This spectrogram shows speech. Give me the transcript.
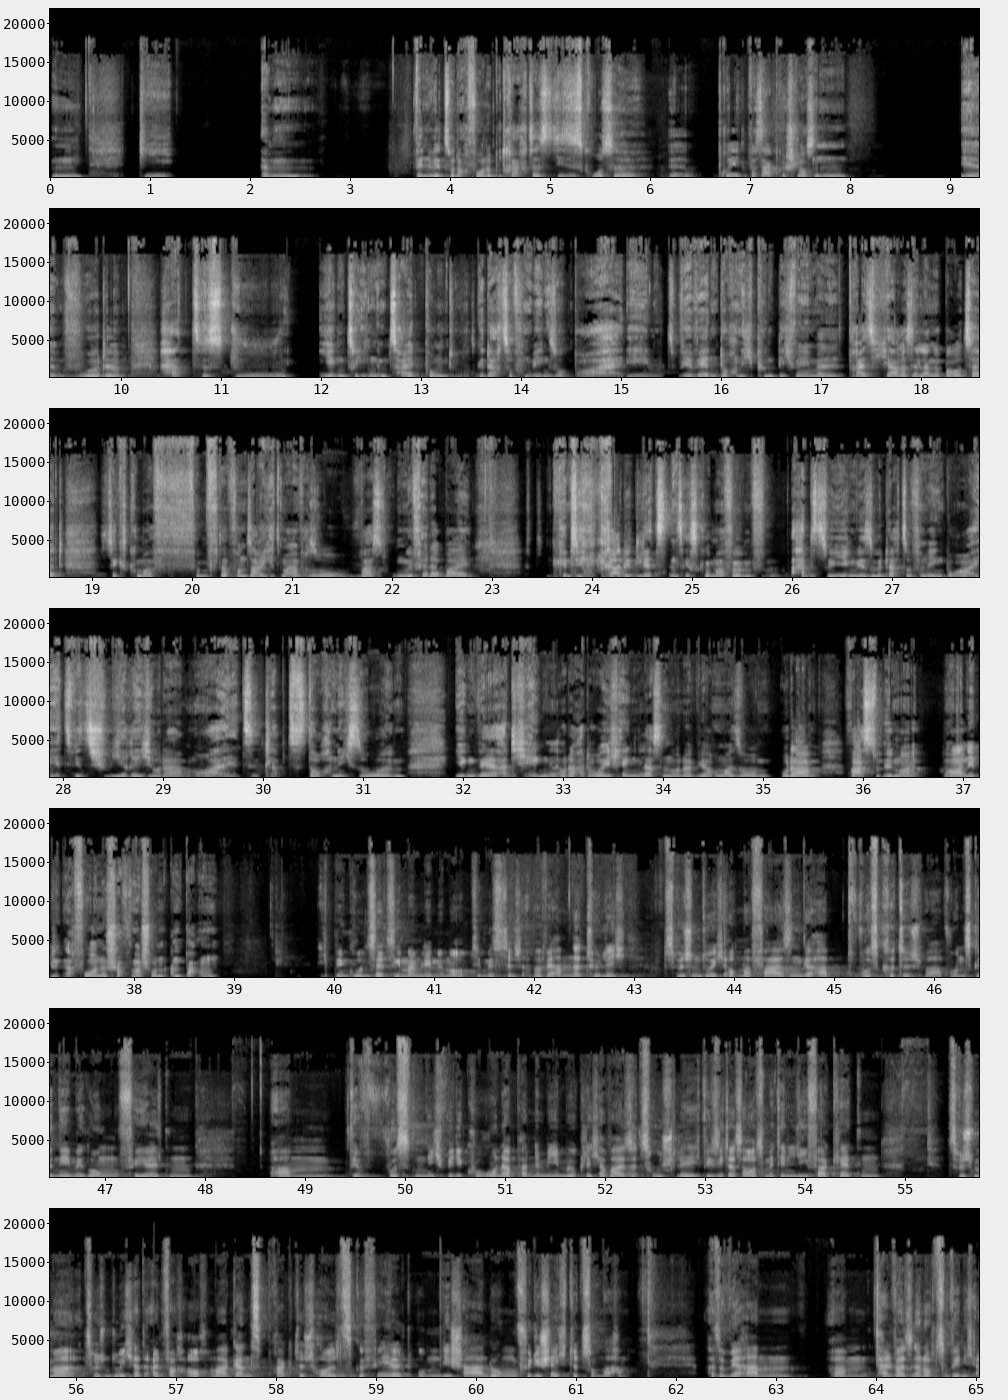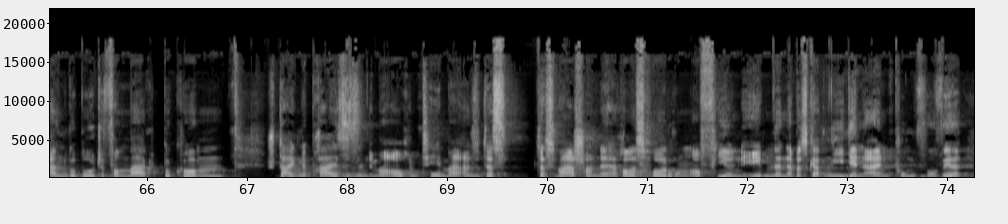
Ähm, die ähm, wenn du jetzt so nach vorne betrachtest, dieses große äh, Projekt, was abgeschlossen äh, wurde, hattest du irgend zu irgendeinem Zeitpunkt gedacht, so von wegen so, boah, ey, wir werden doch nicht pünktlich, wenn ich mal 30 Jahre ist eine lange Bauzeit, 6,5 davon, sage ich jetzt mal einfach so, warst du ungefähr dabei gerade die letzten 6,5, hattest du irgendwie so gedacht, so von wegen, boah, jetzt wird's schwierig oder boah, jetzt klappt's doch nicht so. Ähm, irgendwer hat dich hängen oder hat euch hängen lassen oder wie auch immer so. Oder warst du immer, oh nee, Blick nach vorne, schaffen wir schon, anpacken? Ich bin grundsätzlich in meinem Leben immer optimistisch, aber wir haben natürlich zwischendurch auch mal Phasen gehabt, wo es kritisch war, wo uns Genehmigungen fehlten, ähm, wir wussten nicht, wie die Corona-Pandemie möglicherweise zuschlägt. Wie sieht das aus mit den Lieferketten? zwischendurch hat einfach auch mal ganz praktisch Holz gefehlt, um die Schalungen für die Schächte zu machen. Also wir haben ähm, teilweise dann auch zu wenig Angebote vom Markt bekommen. Steigende Preise sind immer auch ein Thema. Also das, das war schon eine Herausforderung auf vielen Ebenen, aber es gab nie den einen Punkt, wo wir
